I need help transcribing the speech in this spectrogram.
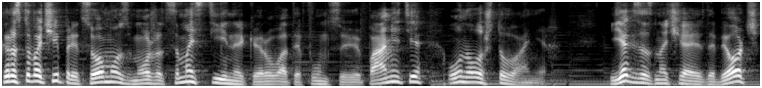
Користувачі при цьому зможуть самостійно керувати функцією пам'яті у налаштуваннях. Як зазначає The Verge,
